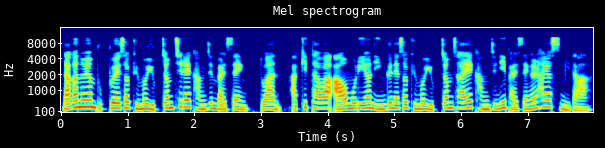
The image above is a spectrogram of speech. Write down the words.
나가노현 북부에서 규모 6.7의 강진 발생, 또한 아키타와 아오모리현 인근에서 규모 6.4의 강진이 발생을 하였습니다.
